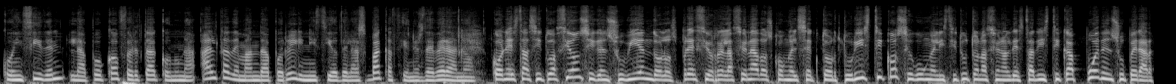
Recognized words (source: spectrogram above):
Coinciden la poca oferta con una alta demanda por el inicio de las vacaciones de verano. Con esta situación siguen subiendo los precios relacionados con el sector turístico. Según el Instituto Nacional de Estadística, pueden superar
